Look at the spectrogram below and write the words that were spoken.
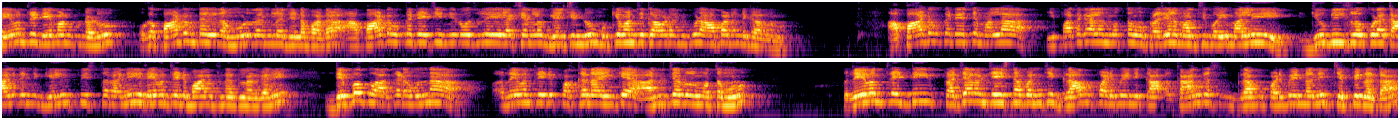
రేవంత్ రెడ్డి ఏమనుకున్నాడు? ఒక పాట ఉంటుంది కదా మూడు రంగుల జెండా పాట. ఆ పాట ఒక్కటేసి ఇన్ని రోజులు ఎలక్షన్లో గెలిచిండు ముఖ్యమంత్రి కావడానికి కూడా ఆ పాటని కారణం. ఆ పాట ఒకటేస్తే మళ్ళా ఈ పథకాలను మొత్తం ప్రజలు మర్చిపోయి మళ్ళీ జూబ్లీస్లో కూడా కాగితాన్ని గెలిపిస్తారని రేవంత్ రెడ్డి భావించినట్లున్నాడు కానీ దెబ్బకు అక్కడ ఉన్న రేవంత్ రెడ్డి పక్కన ఇంకే అనుచరులు మొత్తము రేవంత్ రెడ్డి ప్రచారం చేసినప్పటి నుంచి గ్రాఫ్ పడిపోయింది. కా- కాంగ్రెస్ గ్రాఫ్ పడిపోయిందని చెప్పిందట.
